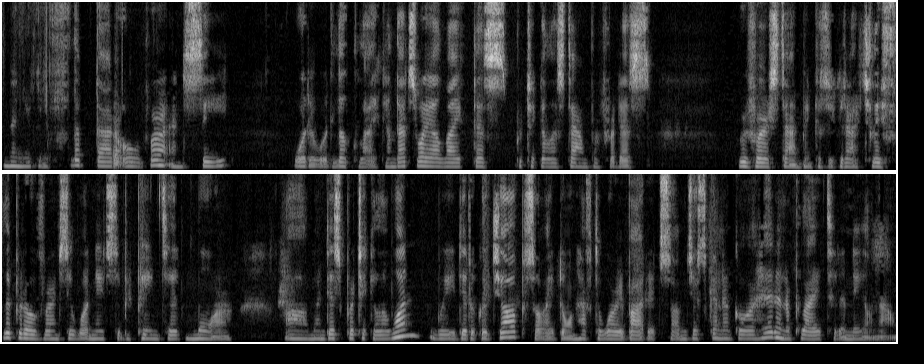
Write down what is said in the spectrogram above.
And then you can flip that over and see what it would look like. And that's why I like this particular stamper for this reverse stamping because you could actually flip it over and see what needs to be painted more. Um, and this particular one we did a good job so I don't have to worry about it. So I'm just gonna go ahead and apply it to the nail now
